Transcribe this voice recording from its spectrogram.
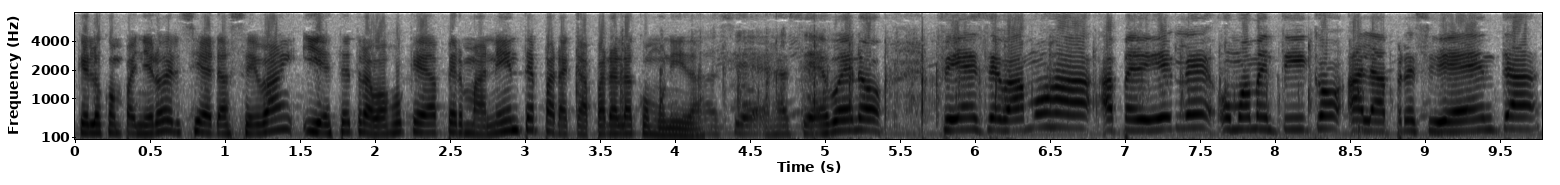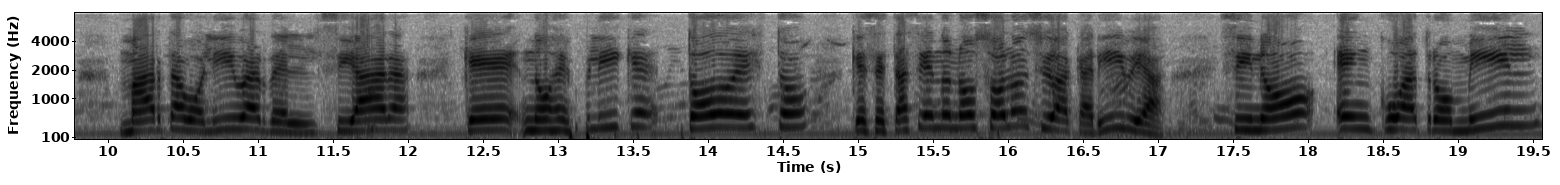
que los compañeros del CIARA se van y este trabajo queda permanente para acá, para la comunidad. Así es, así es. Bueno, fíjense, vamos a, a pedirle un momentico a la presidenta Marta Bolívar del CIARA que nos explique todo esto que se está haciendo no solo en Ciudad Caribia, sino en cuatro mil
